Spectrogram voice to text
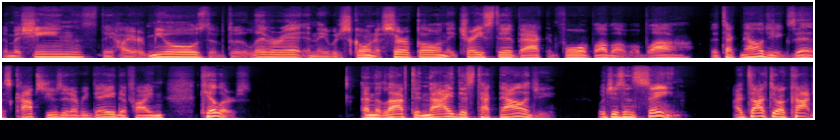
the machines. They hired mules to, to, deliver it, and they would just go in a circle and they traced it back and forth, blah, blah, blah, blah. The technology exists. Cops use it every day to find killers. And the left denied this technology, which is insane. I talked to a cop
